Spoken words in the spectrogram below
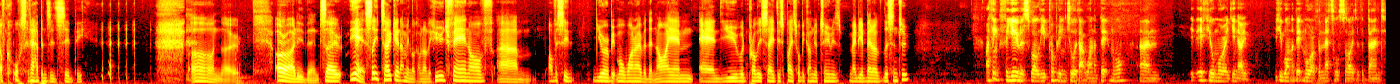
of course, it happens in Sydney oh no. Alrighty then. So yeah, Sleep Token. I mean, look, I'm not a huge fan of. Um, obviously, you're a bit more won over than I am, and you would probably say this place will become your tomb is maybe a better listen to. I think for you as well, you probably enjoy that one a bit more. Um, if- you're more, you know, if you want a bit more of the metal side of the band,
